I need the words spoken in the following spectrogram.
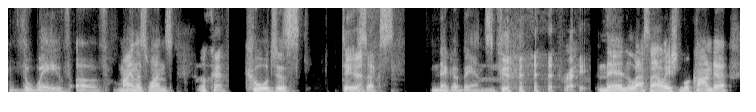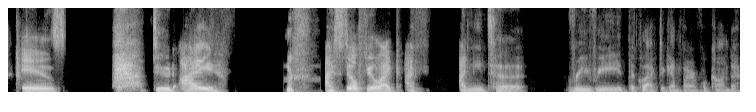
the wave of mindless ones. Okay. Cool, just Deus Yeah. Ex nega bands. right. And then Last Annihilation Wakanda is, dude, I I still feel like I I need to reread the Galactic Empire of Wakanda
